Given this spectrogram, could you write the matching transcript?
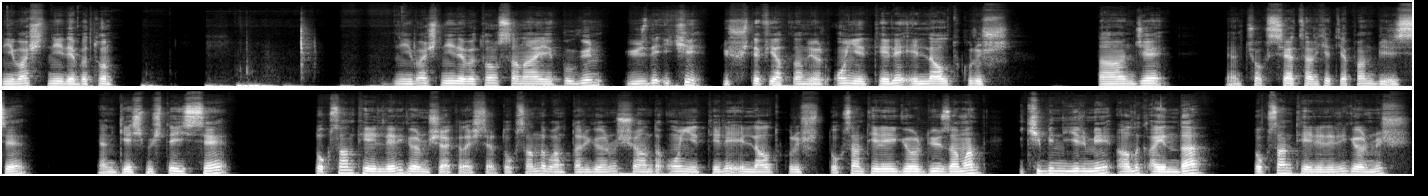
NİBAŞ, NİDE Beton. Nibaş Niğde Beton Sanayi bugün %2 düşüşte fiyatlanıyor. 17 TL 56 kuruş. Daha önce yani çok sert hareket yapan birisi. Yani geçmişte ise 90 TL'leri görmüş arkadaşlar. 90'lı bantları görmüş. Şu anda 17 TL 56 kuruş. 90 TL'yi gördüğü zaman 2020 Aralık ayında 90 TL'leri görmüş.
